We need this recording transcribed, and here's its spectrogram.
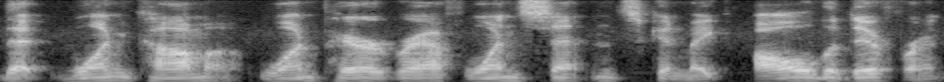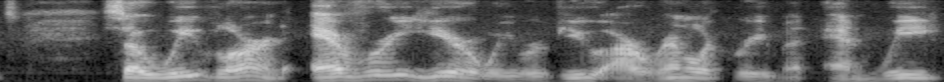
that one comma, one paragraph, one sentence can make all the difference. So we've learned every year we review our rental agreement and we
